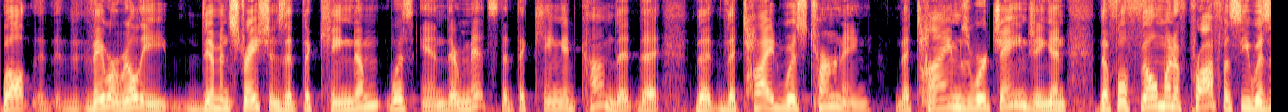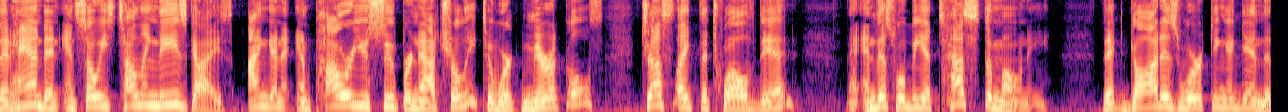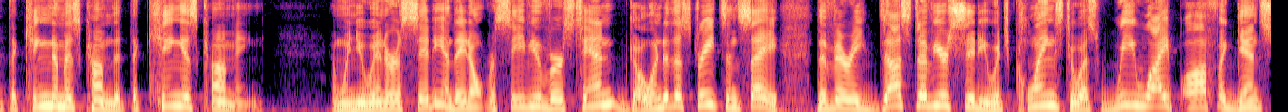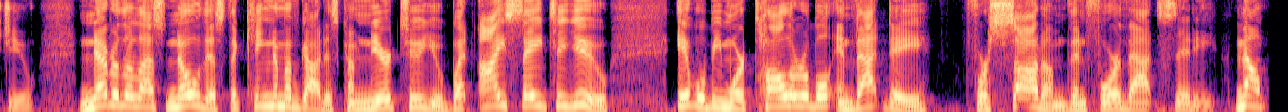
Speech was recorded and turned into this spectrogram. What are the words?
well, they were really demonstrations that the kingdom was in their midst, that the king had come, that the, the, the tide was turning. The times were changing and the fulfillment of prophecy was at hand. And, and so he's telling these guys, I'm going to empower you supernaturally to work miracles, just like the 12 did. And this will be a testimony that God is working again, that the kingdom has come, that the king is coming. And when you enter a city and they don't receive you, verse 10, go into the streets and say, The very dust of your city which clings to us, we wipe off against you. Nevertheless, know this the kingdom of God has come near to you. But I say to you, it will be more tolerable in that day for Sodom than for that city. Now,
